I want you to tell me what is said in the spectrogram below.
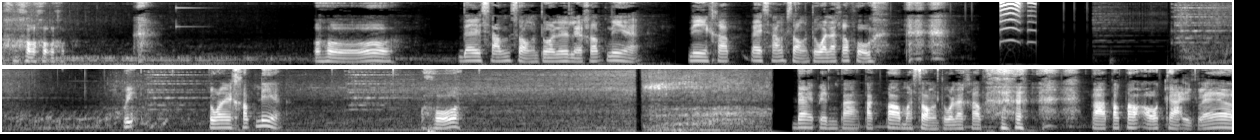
โอ้โห โอ้โห ได้ซ้ำสองตัวเลยเหรอครับเนี่ย นี่ครับ ได้ซ้ำสองตัวแล้วครับผม อุ๊ย ตัวอะไรครับเนี่ย โอ้โห ได้เป็นปลาปักเป้ามาสองตัวแล้วครับ ปลาปักเป้าอวกาศอีกแล้ว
